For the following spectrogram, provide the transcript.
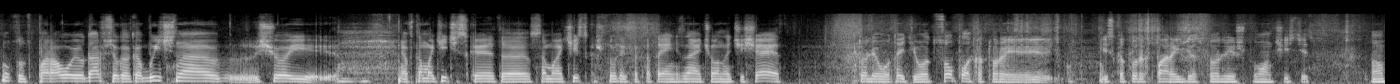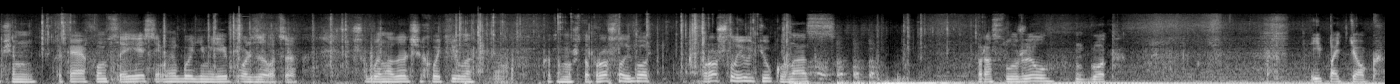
Ну, тут паровой удар, все как обычно. Еще и автоматическая это самоочистка, что ли, какая-то, я не знаю, что он очищает. То ли вот эти вот сопла, которые, из которых пар идет, то ли что он чистит. Ну, в общем, такая функция есть, и мы будем ей пользоваться, чтобы на дольше хватило. Потому что прошлый год Прошлый утюг у нас прослужил год и потек.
